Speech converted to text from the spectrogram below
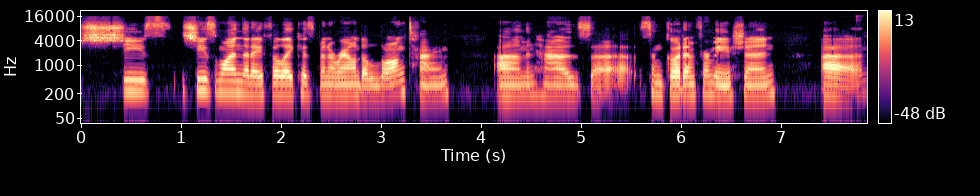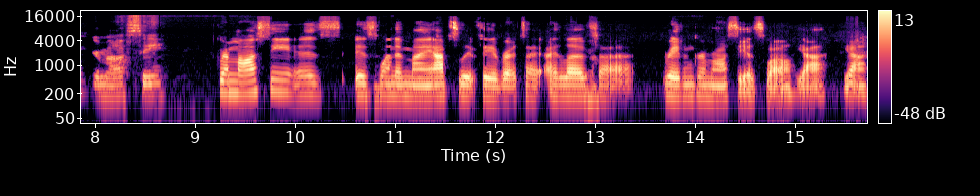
she's she's one that i feel like has been around a long time um, and has uh, some good information. Uh, Grimassi. Grimassi is is one of my absolute favorites. I, I love yeah. uh, Raven Grimassi as well. Yeah, yeah.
